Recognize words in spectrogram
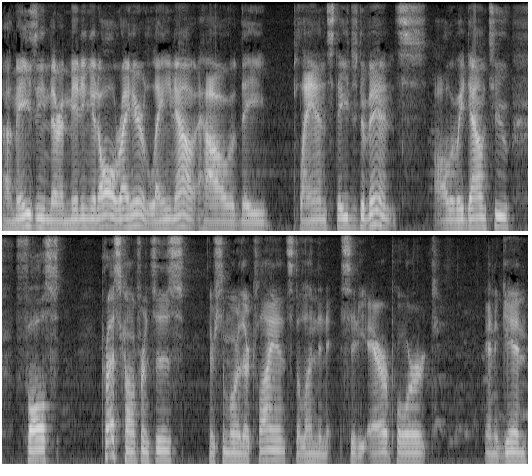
Amazing, they're admitting it all right here, laying out how they plan staged events all the way down to false press conferences. There's some more of their clients, the London City Airport, and again,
